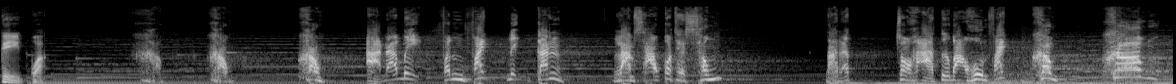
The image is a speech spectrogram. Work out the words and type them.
kỳ quặc. Không, không, không, ả đã bị phân phách định căn, làm sao có thể sống? Ta đã cho Hà từ bạo hôn phách, không, không!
